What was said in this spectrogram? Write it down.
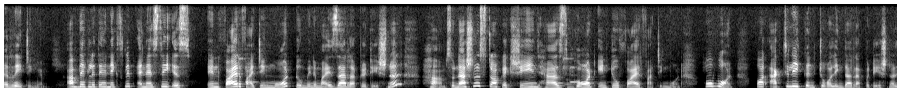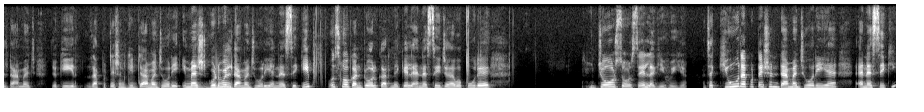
rating में अब देख लेते हैं next clip NSC is in firefighting mode to minimize the reputational harm. So National Stock Exchange has got into firefighting mode. For what? For actually controlling the reputational damage जो कि रेपुटेशन की डैमेज हो रही इमेज गुडविल डैमेज हो रही है एन की, उसको कंट्रोल करने के लिए एनएससी जो है वो पूरे ज़ोर शोर से लगी हुई है। अच्छा क्यों रेपुटेशन डैमेज हो रही है एनएससी की?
